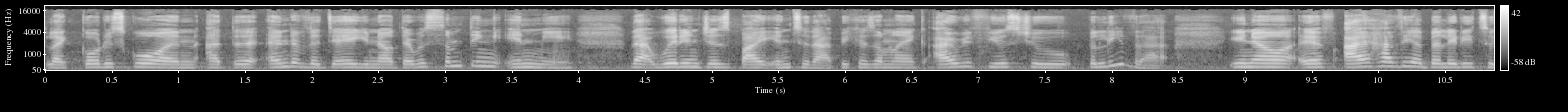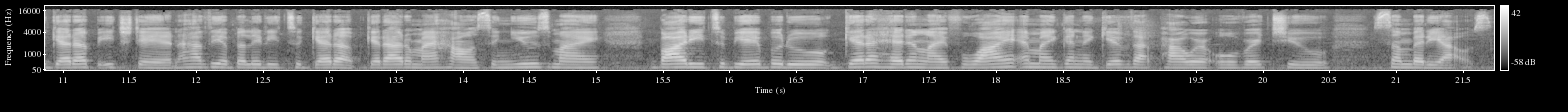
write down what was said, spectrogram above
like go to school. And at the end of the day you know there was something in me that wouldn't just buy into that because i'm like i refuse to believe that you know if i have the ability to get up each day and i have the ability to get up get out of my house and use my body to be able to get ahead in life why am i going to give that power over to somebody else?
